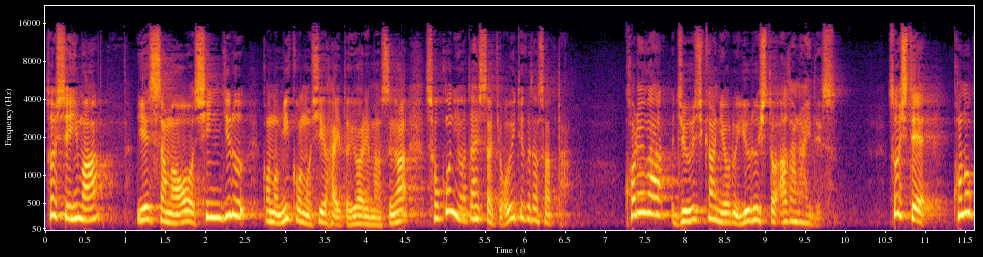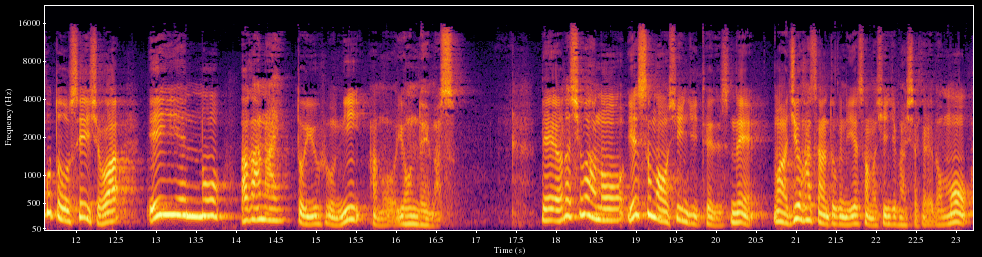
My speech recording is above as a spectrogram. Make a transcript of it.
そして今イエス様を信じるこの御子の支配と言われますがそこに私たちを置いてくださったこれが十字架による許しと贖いです。そしてこのことを聖書は永遠の贖いというふうにあの呼んでいます。で私はあのイエス様を信じてですね、まあ、18歳の時にイエス様を信じましたけれども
